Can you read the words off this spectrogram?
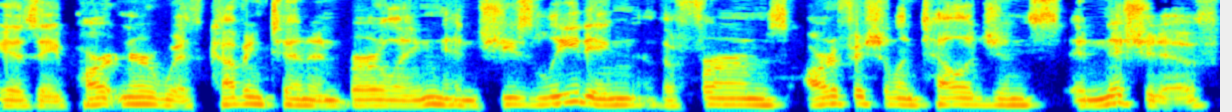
is a partner with Covington and Burling, and she's leading the firm's artificial intelligence initiative.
